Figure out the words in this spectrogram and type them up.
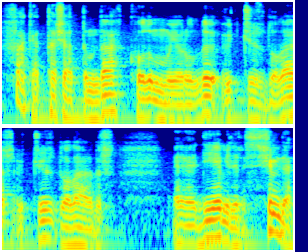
Fakat taş attığımda kolum mu yoruldu? 300 dolar, 300 dolardır e, diyebiliriz. Şimdi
